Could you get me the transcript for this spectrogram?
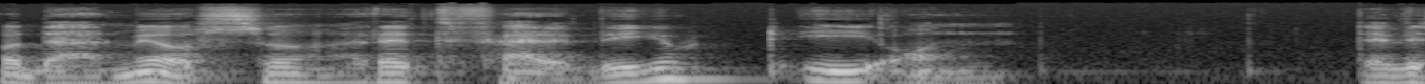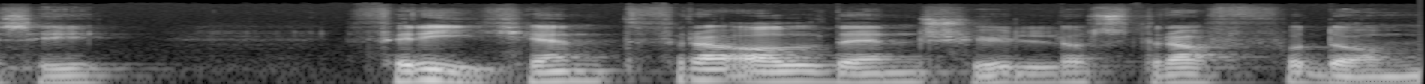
og dermed også rettferdiggjort i ånd, det vil si frikjent fra all den skyld og straff og dom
